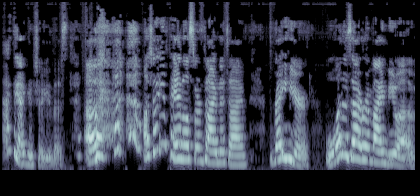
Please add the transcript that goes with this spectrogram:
I think I can show you this. Uh, I'll show you panels from time to time. Right here. What does that remind you of?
